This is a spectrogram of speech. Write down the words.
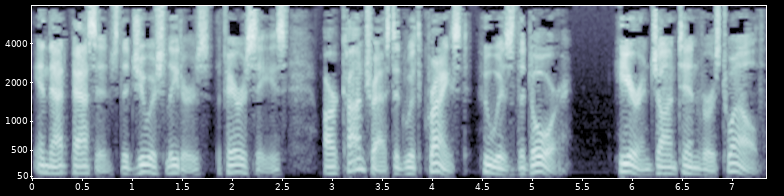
In that passage, the Jewish leaders, the Pharisees, are contrasted with Christ, who is the door. Here in John 10 verse 12,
